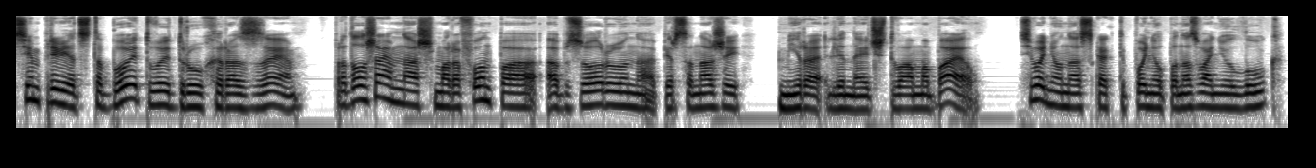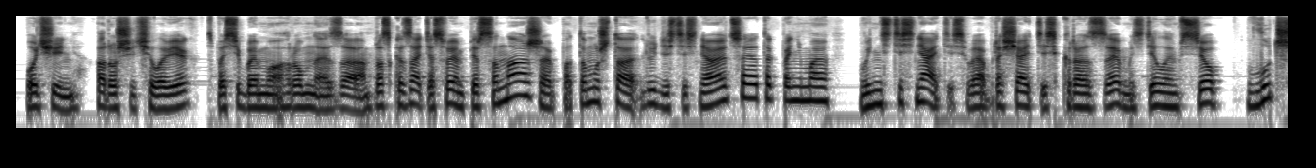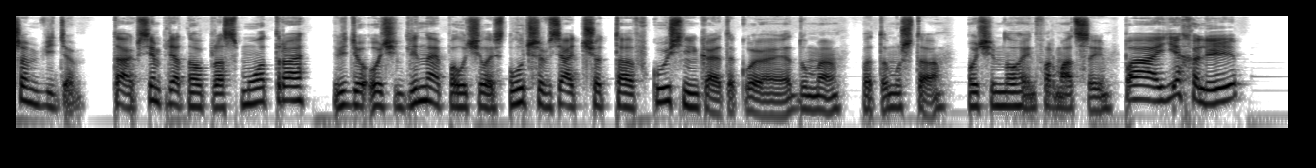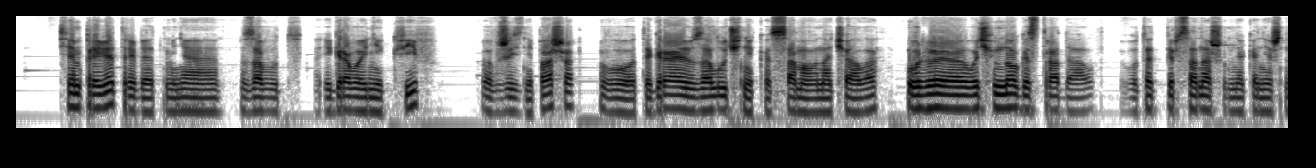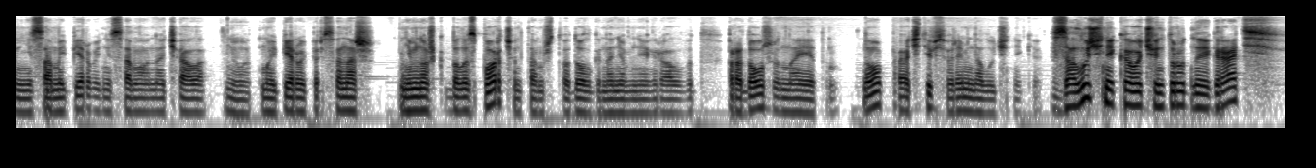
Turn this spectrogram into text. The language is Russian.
Всем привет, с тобой твой друг Розе. Продолжаем наш марафон по обзору на персонажей мира Lineage 2 Mobile. Сегодня у нас, как ты понял по названию, Лук. Очень хороший человек. Спасибо ему огромное за рассказать о своем персонаже, потому что люди стесняются, я так понимаю. Вы не стесняйтесь, вы обращайтесь к Розе, мы сделаем все в лучшем виде. Так, всем приятного просмотра. Видео очень длинное получилось. Лучше взять что-то вкусненькое такое, я думаю, потому что очень много информации. Поехали! Всем привет, ребят. Меня зовут игровой ник Фиф, в жизни Паша. Вот, играю за лучника с самого начала. Уже очень много страдал. Вот этот персонаж у меня, конечно, не самый первый, не с самого начала. Вот, мой первый персонаж немножко был испорчен, там, что долго на нем не играл. Вот продолжу на этом. Но почти все время на лучнике. За лучника очень трудно играть.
